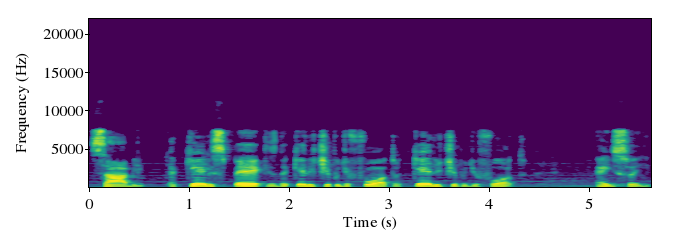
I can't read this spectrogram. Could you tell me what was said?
sabe? Aqueles packs daquele tipo de foto, aquele tipo de foto. É isso aí.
